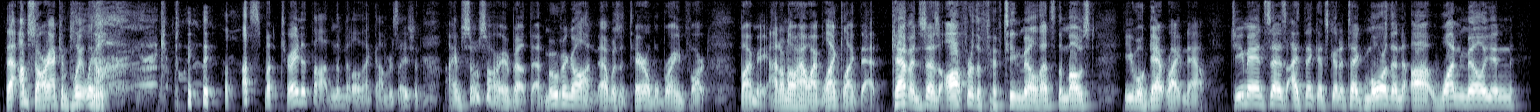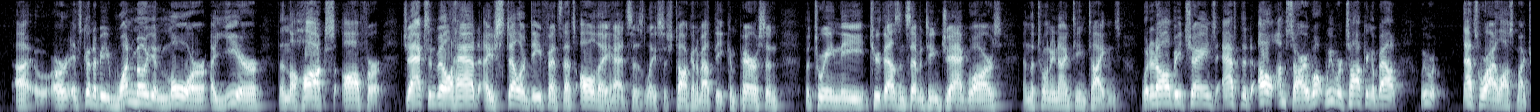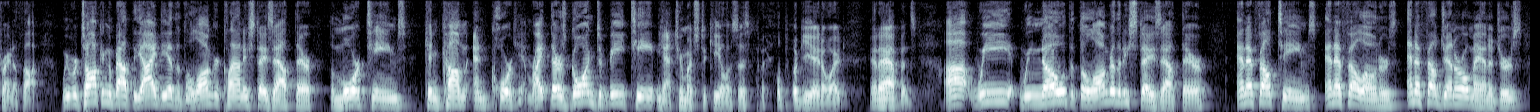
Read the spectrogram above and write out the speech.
that I'm sorry, I completely, I completely lost my train of thought in the middle of that conversation. I am so sorry about that. Moving on, that was a terrible brain fart by me. I don't know how I blanked like that. Kevin says offer the 15 mil. That's the most he will get right now. G-Man says I think it's going to take more than uh, one million. Uh, or it's going to be one million more a year than the Hawks offer. Jacksonville had a stellar defense. That's all they had, says Lisa. She's talking about the comparison between the 2017 Jaguars and the 2019 Titans. Would it all be changed after the. Oh, I'm sorry. What we were talking about, we were. That's where I lost my train of thought. We were talking about the idea that the longer Clowney stays out there, the more teams can come and court him, right? There's going to be team. Yeah, too much tequila, says Boogie 808. It happens. Uh, we, we know that the longer that he stays out there, NFL teams, NFL owners, NFL general managers,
